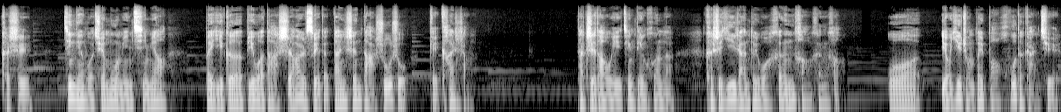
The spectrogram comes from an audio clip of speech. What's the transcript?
可是今年我却莫名其妙。”被一个比我大十二岁的单身大叔叔给看上了。他知道我已经订婚了，可是依然对我很好很好。我有一种被保护的感觉，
